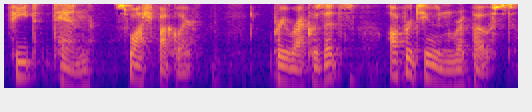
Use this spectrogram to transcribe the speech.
Feat 10. Swashbuckler. Prerequisites Opportune Riposte.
